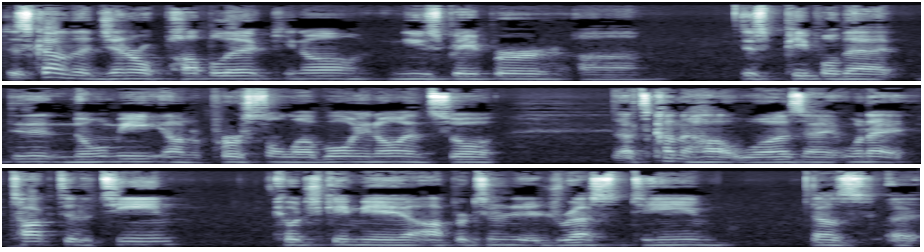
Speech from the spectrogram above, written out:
just kind of the general public, you know, newspaper, um, just people that didn't know me on a personal level, you know, and so that's kind of how it was. I when I talked to the team, coach gave me an opportunity to address the team. That was an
